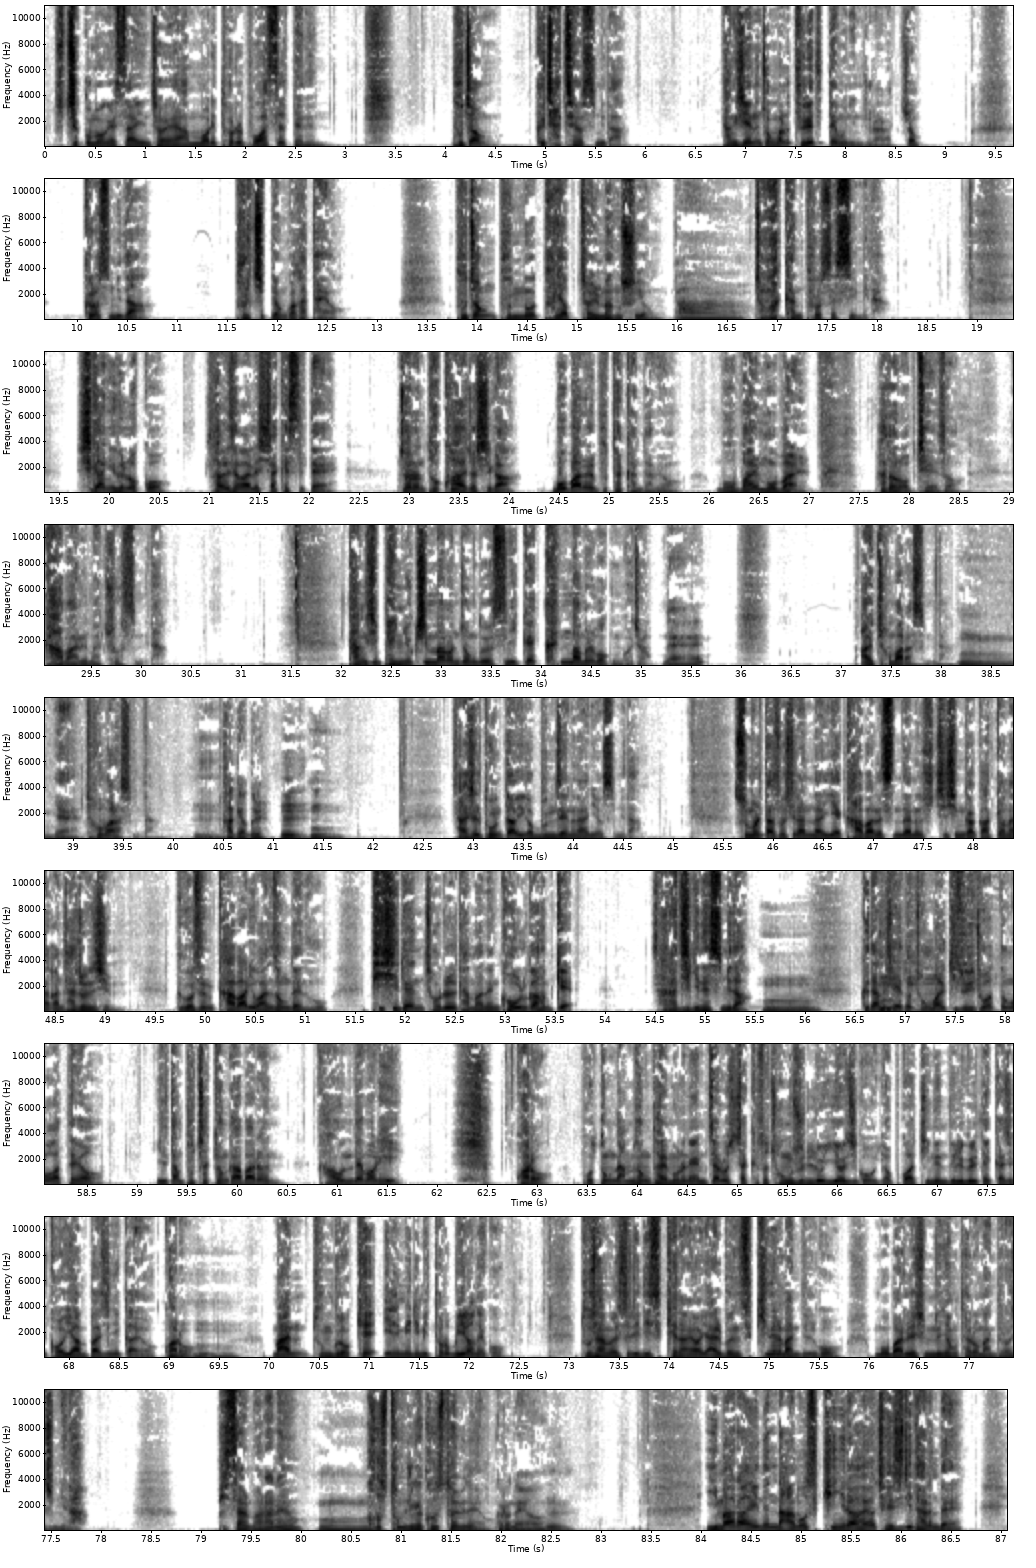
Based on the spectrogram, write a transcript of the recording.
수채구멍에 쌓인 저의 앞머리 털을 보았을 때는 부정 그 자체였습니다. 당시에는 정말로 드레드 때문인 줄 알았죠. 그렇습니다. 불치병과 같아요. 부정, 분노, 타협, 절망, 수용. 아. 정확한 프로세스입니다. 시간이 흘렀고 사회생활을 시작했을 때 저는 덕화 아저씨가 모발을 부탁한다며 모발 모발 하던 업체에서 가발을 맞추었습니다. 당시 160만 원 정도였으니 꽤 큰 맘을 먹은 거죠. 네. 아, 처음 알았습니다. 음. 예, 처음 알았습니다. 음. 가격을. 음. 음. 사실 돈 따위가 문제는 아니었습니다. 25이란 나이에 가발을 쓴다는 수치심과 깎여나간 자존심. 그것은 가발이 완성된 후 핏이 된 저를 담아낸 거울과 함께 사라지긴 했습니다. 음. 그 당시에도 정말 기술이 좋았던 것 같아요. 일단 부착형 가발은 가운데 머리, 괄호, 보통 남성 탈모는 M자로 시작해서 정수리로 이어지고 옆과 뒤는 늙을 때까지 거의 안 빠지니까요. 괄호. 음, 음, 만 둥그렇게 1mm로 밀어내고 두상을 3D 스캔하여 얇은 skin을 만들고 모발을 심는 형태로 만들어집니다. 비쌀 만 하네요. 음. custom 중에 custom이네요. 그러네요. 음. 이마 라인은 나노 skin이라 하여 재질이 다른데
